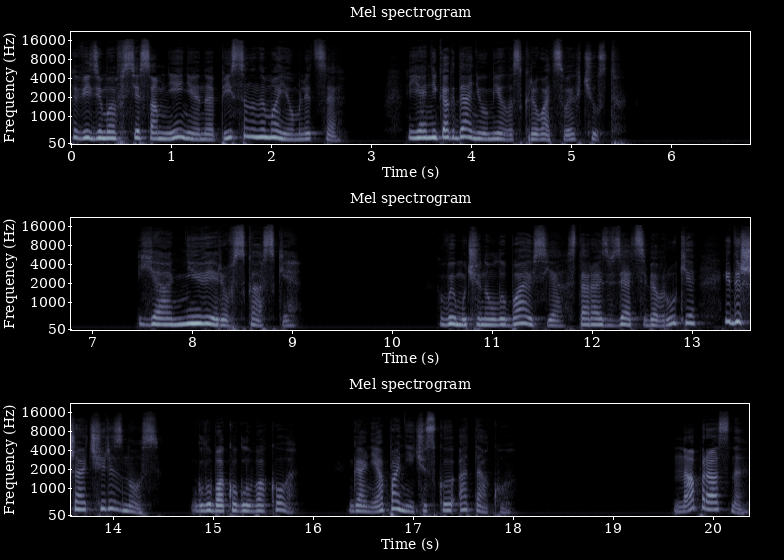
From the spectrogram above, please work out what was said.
Видимо, все сомнения написаны на моем лице. Я никогда не умела скрывать своих чувств. Я не верю в сказки. Вымученно улыбаюсь я, стараясь взять себя в руки и дышать через нос. Глубоко-глубоко, гоня паническую атаку. Напрасно.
